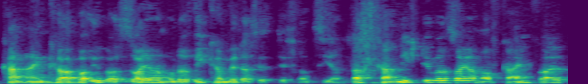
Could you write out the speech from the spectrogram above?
Kann ein Körper übersäuern oder wie können wir das jetzt differenzieren? Was kann nicht übersäuern? Auf keinen Fall.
